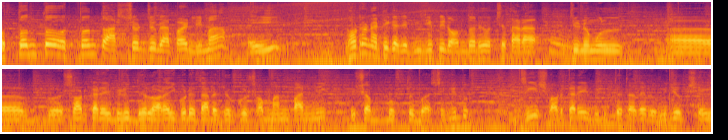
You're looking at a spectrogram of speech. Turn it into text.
অত্যন্ত অত্যন্ত আশ্চর্য ব্যাপার লিমা। এই ঘটনা ঠিক আছে বিজেপির অন্দরে হচ্ছে তারা তৃণমূল সরকারের বিরুদ্ধে লড়াই করে তারা যোগ্য সম্মান পাননি এসব বক্তব্য আসে কিন্তু যে সরকারের বিরুদ্ধে তাদের অভিযোগ সেই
